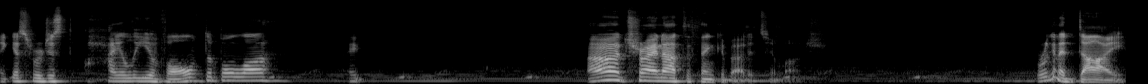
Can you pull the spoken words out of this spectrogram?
I guess we're just highly evolved Ebola. I'll try not to think about it too much. We're gonna die.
